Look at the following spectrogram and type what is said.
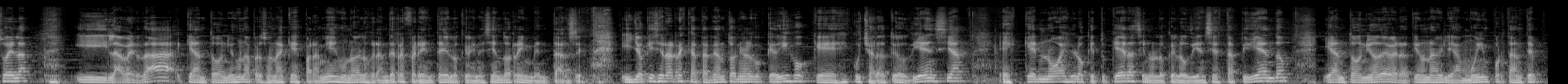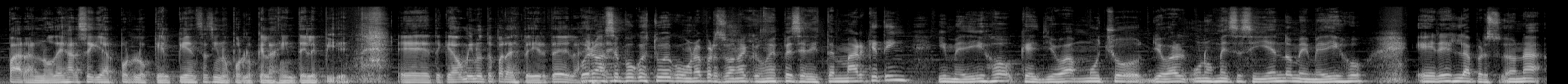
Y la verdad que Antonio es una persona que para mí es uno de los grandes referentes de lo que viene siendo reinventarse. Y yo quisiera rescatar de Antonio algo que dijo, que es escuchar a tu audiencia, es que no es lo que tú quieras, sino lo que la audiencia está pidiendo. Y Antonio de verdad tiene una habilidad muy importante para no dejarse guiar por lo que él piensa, sino por lo que la gente le pide. Eh, te queda un minuto para despedirte de la Bueno, gente. hace poco estuve con una persona que es un especialista en marketing y me dijo que lleva mucho, lleva unos meses siguiéndome y me dijo, eres la persona,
